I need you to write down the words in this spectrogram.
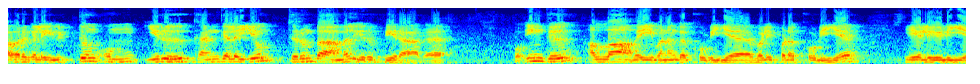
அவர்களை விட்டும் உம் இரு கண்களையும் திரும்பாமல் இருப்பீராக. இங்கு அல்லாஹை வணங்கக்கூடிய வழிபடக்கூடிய ஏழு எளிய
